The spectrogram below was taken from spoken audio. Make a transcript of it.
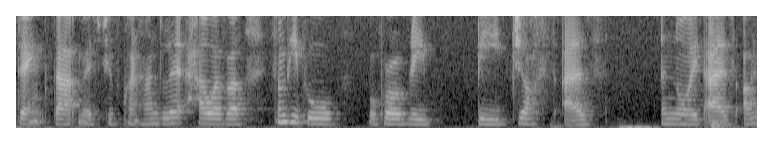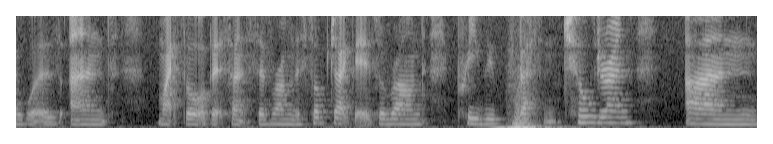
think that most people can't handle it. However, some people will probably be just as annoyed as I was and might feel a bit sensitive around this subject. It's around prepubescent children and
